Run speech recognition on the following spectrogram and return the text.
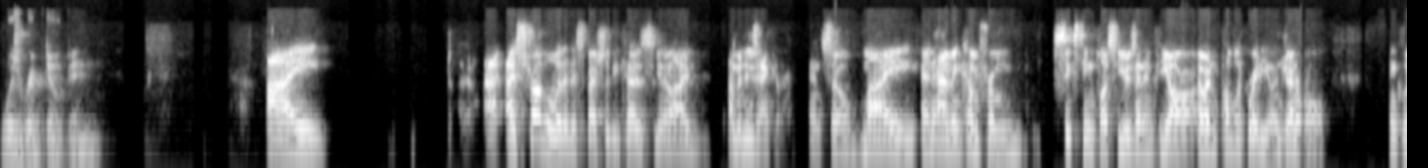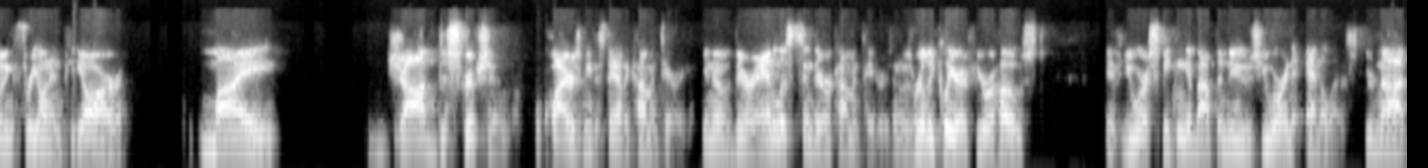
was ripped open. I I, I struggle with it, especially because you know I I'm a news anchor, and so my and having come from 16 plus years in NPR or in public radio in general, including three on NPR, my job description requires me to stay out of commentary. You know, there are analysts and there are commentators, and it was really clear if you're a host, if you are speaking about the news, you are an analyst. You're not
